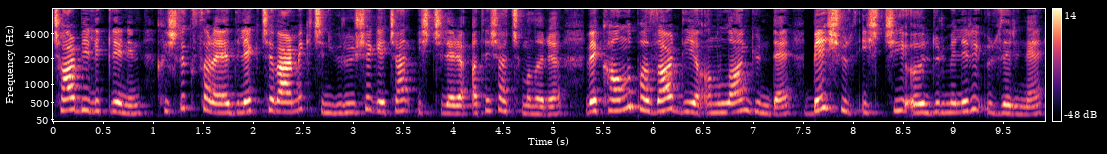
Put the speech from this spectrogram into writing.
Çar birliklerinin kışlık saraya dilekçe vermek için yürüyüşe geçen işçilere ateş açmaları ve kanlı pazar diye anılan günde 500 işçiyi öldürmeleri üzerine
